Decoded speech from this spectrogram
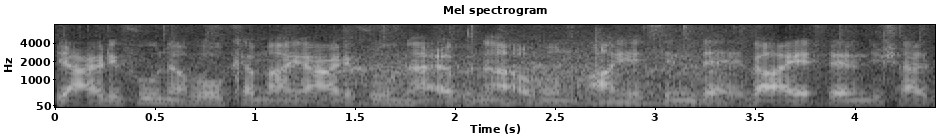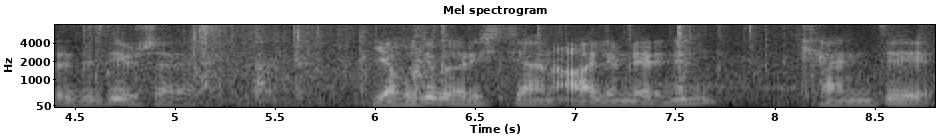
يَعْرِفُونَهُ كَمَا يَعْرِفُونَ اَبْنَاءُهُمْ ayetinde ve ayetlerinde işaret edildiği üzere Yahudi ve Hristiyan alimlerinin kendi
